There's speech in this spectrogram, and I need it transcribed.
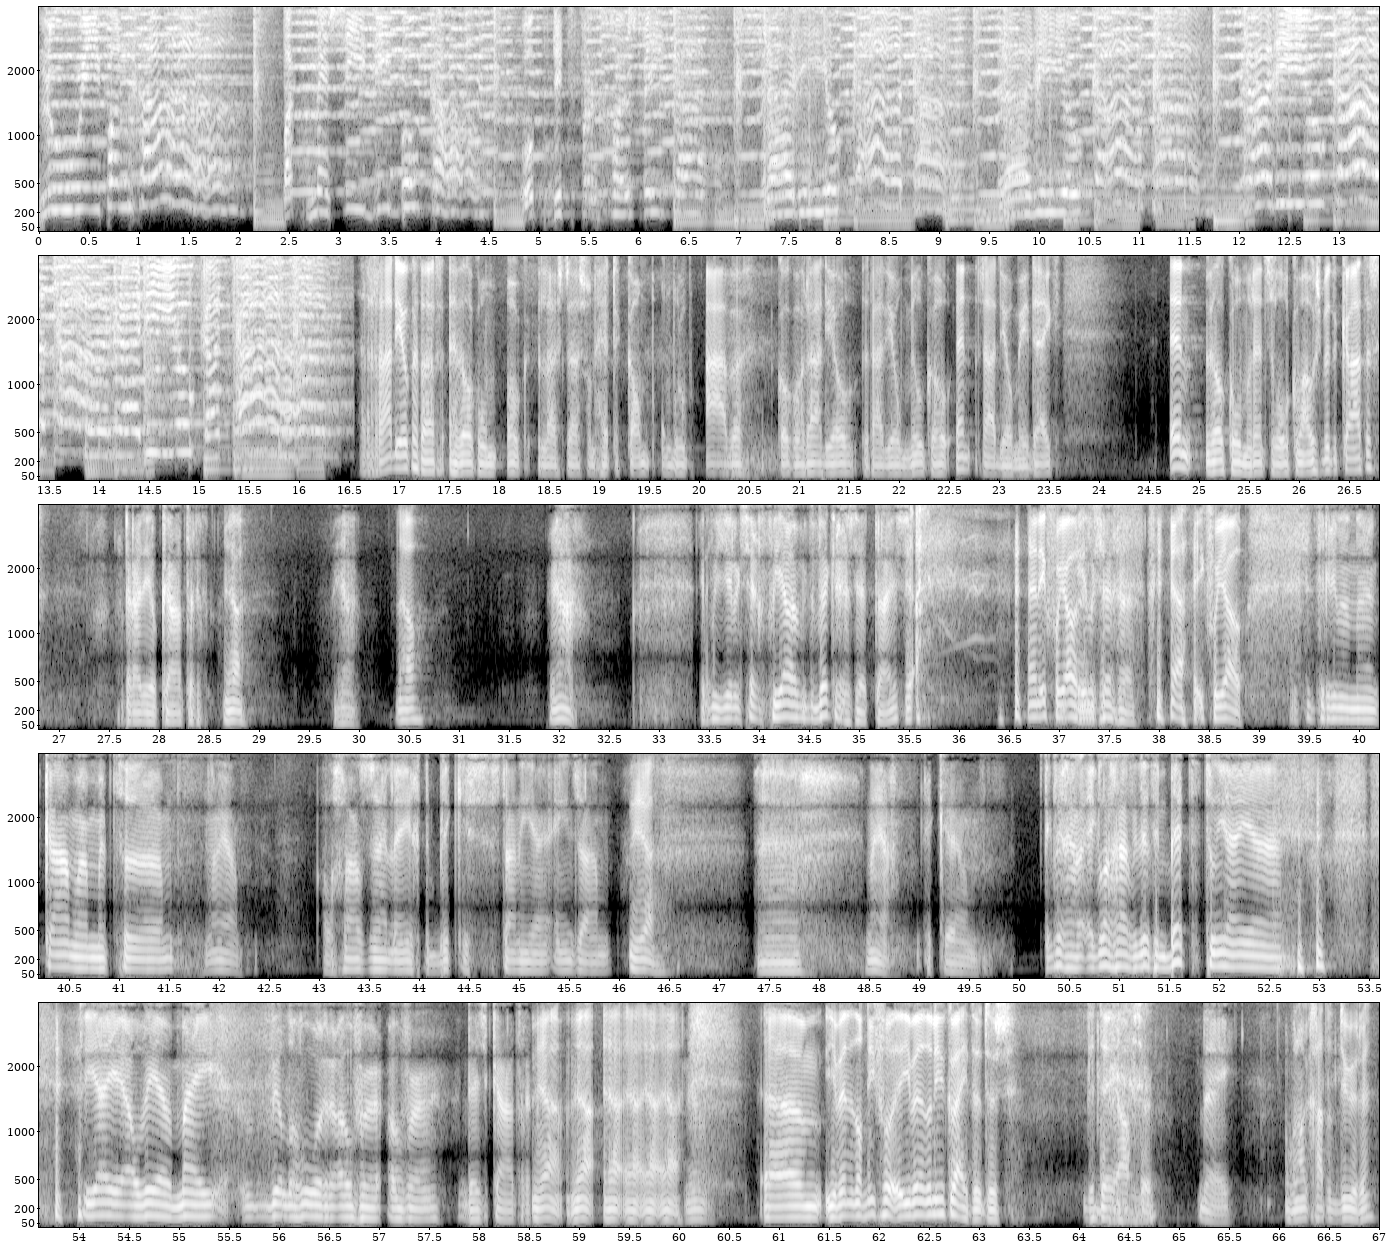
Louis van Gaal. Pak Messi die bokaal op dit verguisd WK. Radio Qatar, Radio Qatar, Radio Qatar, Radio Qatar. Radio Qatar en welkom ook luisteraars van Hertenkamp, Omroep Abe, Coco Radio, Radio Milko en Radio Meerdijk. En welkom Rensel Holkemaus met de kater. Radio Kater. Ja, Ja. nou, Ja. Ik moet je eerlijk zeggen, voor jou heb ik de wekker gezet, Thijs. Ja. en ik voor jou Eerlijk Rensel. zeggen. Ja, ik voor jou. Ik zit hier in een eh, kamer met, eh, nou ja, alle glazen zijn leeg, de blikjes staan hier eenzaam. Ja, Eh, nou ja, ik, ik, lig, ik lag eigenlijk net in bed toen jij, eh, toen jij alweer mij wilde horen over, over deze kater. ja, ja, ja, ja, ja. ja. Ehm, je bent het nog niet, voor, je bent het nog niet kwijt, dus de day after. Nee. Hoe lang gaat het duren?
